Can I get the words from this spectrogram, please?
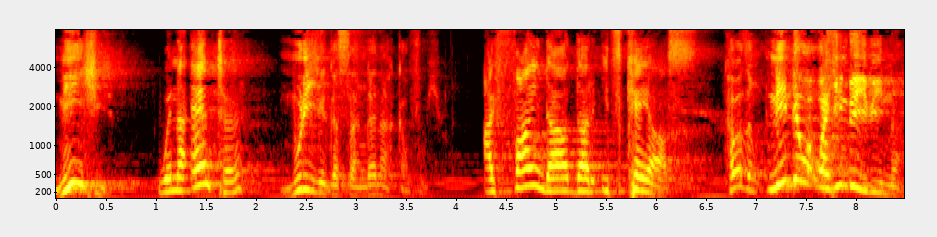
ninjira When I enter, muri njye ngasanga ni akavuyo I find out that it's chaos. kabaza ngo ninde wa- wahinduye ibintu aha?"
